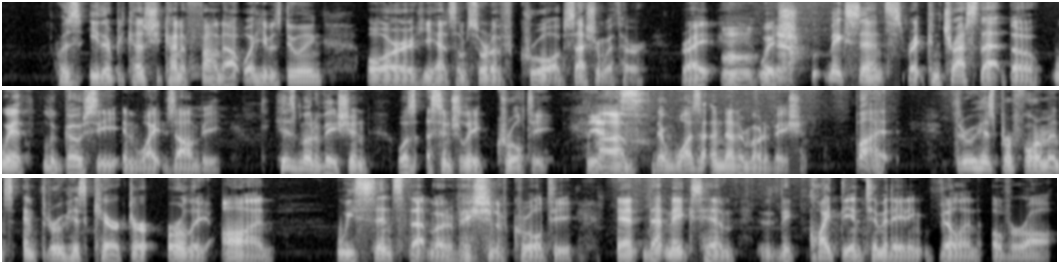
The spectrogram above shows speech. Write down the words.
was either because she kind of found out what he was doing, or he had some sort of cruel obsession with her, right? Mm, Which yeah. makes sense, right? Contrast that though with Lugosi in White Zombie. His motivation was essentially cruelty. Yes. Um, there wasn't another motivation. But through his performance and through his character early on, we sense that motivation of cruelty. And that makes him the quite the intimidating villain overall.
